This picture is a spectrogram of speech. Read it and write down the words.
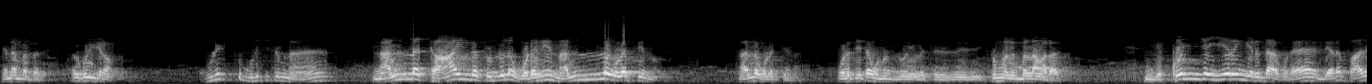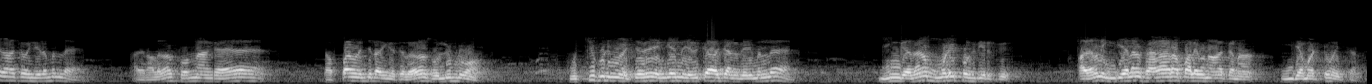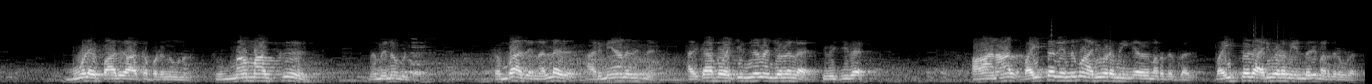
என்ன பண்றது? குளிக்கிறோம். குளிச்சு முடிச்சிட்டோம்னா நல்ல காய்ந்த துண்டுல உடனே நல்ல உழைச்சிடணும் நல்ல உழைச்சிடணும் உழைச்சிட்டா ஒண்ணும் நோய் வச்சு தும்மலும்பெல்லாம் வராது. நீங்க கொஞ்சம் ஈரங்கி இருந்தா கூட இந்த இடம் பாதுகாக்க வேண்டிய இடம் இல்ல. அதனாலதான் சொன்னாங்க. தப்பா வச்சுட்டாங்க சில சொல்லிவிடுவோம். உச்சி குடுமி வச்சது எங்க எதுக்காக வச்சாங்க தெரியுமில்ல? இங்கதான் மூளைப்பகுதி இருக்கு. அதனால இங்கெல்லாம் சகார பாலைவனம் ஆக்கணும் இங்க மட்டும் வச்சான் மூளை பாதுகாக்கப்படணும்னு. சும்மா மாக்கு. நம்ம என்ன பண்றோம் ரொம்ப அது நல்லது அருமையானதுன்னு அதுக்காக வச்சிருந்தேன்னு நான் சொல்லல. சிவ சிவ. ஆனால் வைத்தது என்னமோ அறிவுடைமைங்கிறத மறந்துடக்கூடாது. வைத்தது அறிவுடைமை என்பதை மறந்துடக்கூடாது.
